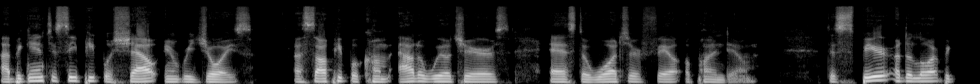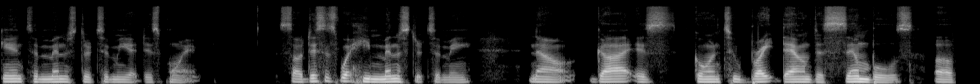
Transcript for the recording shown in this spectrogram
I began to see people shout and rejoice. I saw people come out of wheelchairs as the water fell upon them. The Spirit of the Lord began to minister to me at this point. So, this is what He ministered to me. Now, God is going to break down the symbols of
